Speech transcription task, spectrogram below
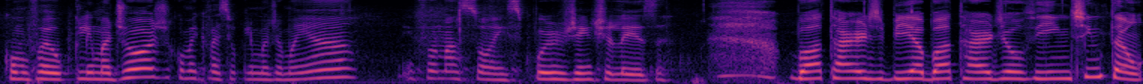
Como foi o clima de hoje? Como é que vai ser o clima de amanhã? Informações, por gentileza. Boa tarde, Bia. Boa tarde, ouvinte. Então,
